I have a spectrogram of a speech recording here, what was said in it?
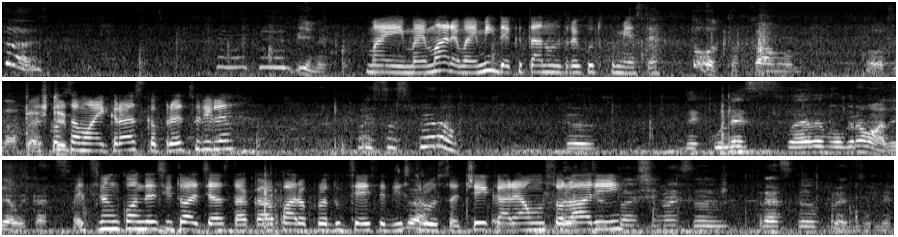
Da, e, e bine. Mai, mai mare, mai mic decât anul trecut cum este? Tot cam tot la fel. O să mai crească prețurile? Păi să sperăm că de cules mai avem o grămadă, ia uitați. Păi ținând cont de situația asta, că afară producția este distrusă, cei care au un Ne solarii, așteptăm și noi să crească prețurile.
